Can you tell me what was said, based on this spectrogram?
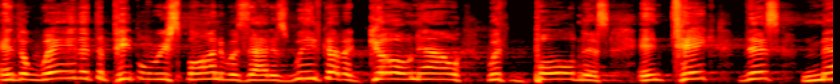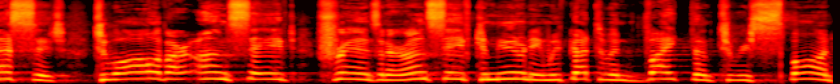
And the way that the people responded was that is we've got to go now with boldness and take this message to all of our unsaved friends and our unsaved community. And we've got to invite them to respond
